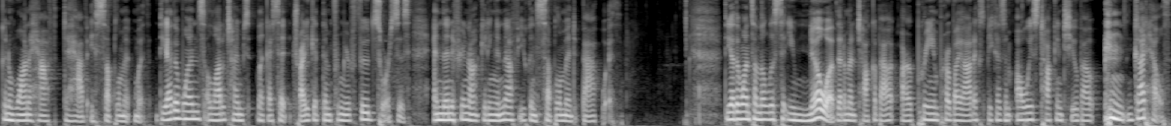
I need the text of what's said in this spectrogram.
going to want to have to have a supplement with. The other ones, a lot of times, like I said, try to get them from your food sources, and then if you're not getting enough, you can supplement back with. The other ones on the list that you know of that I'm going to talk about are pre and probiotics because I'm always talking to you about gut health.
